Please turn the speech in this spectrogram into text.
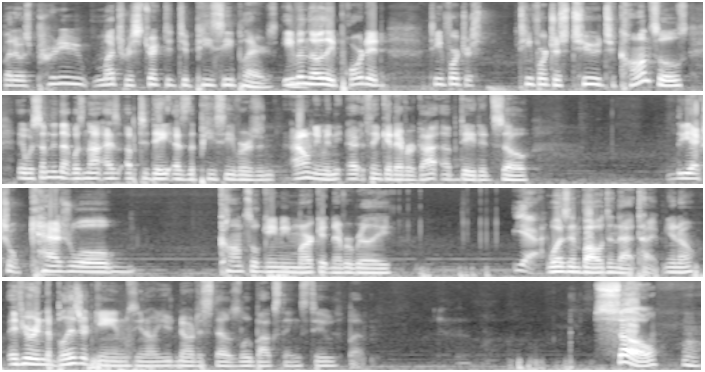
but it was pretty much restricted to PC players. Even mm. though they ported Team Fortress Team Fortress 2 to consoles, it was something that was not as up to date as the PC version. I don't even think it ever got updated, so the actual casual console gaming market never really Yeah. was involved in that type, you know? If you're into Blizzard games, you know, you'd notice those loot box things too, but So, Oh.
